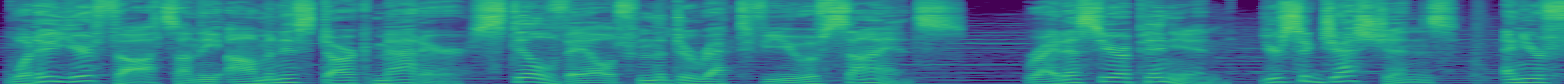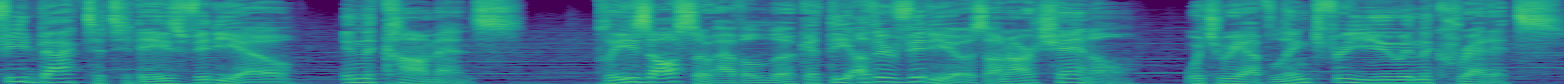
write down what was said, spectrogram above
What are your thoughts on the ominous dark matter still veiled from the direct view of science? Write us your opinion, your suggestions, and your feedback to today's video in the comments. Please also have a look at the other videos on our channel, which we have linked for you in the credits.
